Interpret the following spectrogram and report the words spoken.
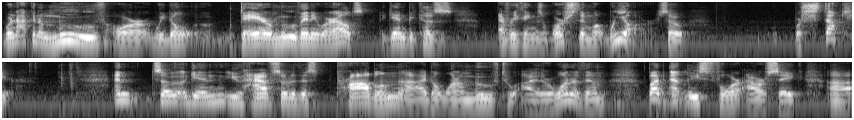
we're not going to move or we don't dare move anywhere else, again, because everything's worse than what we are. So we're stuck here. And so again, you have sort of this problem. Uh, I don't want to move to either one of them, but at least for our sake, uh,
